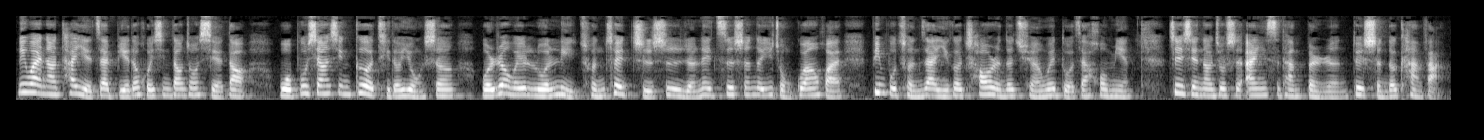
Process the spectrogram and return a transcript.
另外呢，他也在别的回信当中写道：“我不相信个体的永生，我认为伦理纯粹只是人类自身的一种关怀，并不存在一个超人的权威躲在后面。”这些呢，就是爱因斯坦本人对神的看法。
